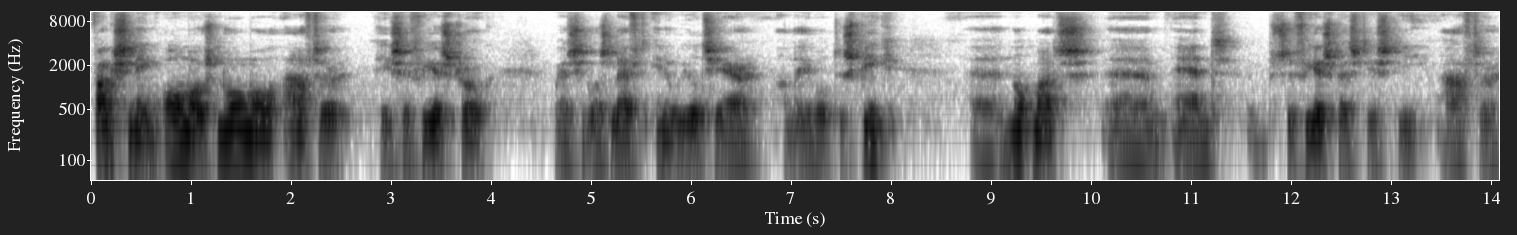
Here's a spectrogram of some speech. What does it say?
functioning almost normal after a severe stroke where she was left in a wheelchair, unable to speak, uh, not much um, and severe spasticity after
